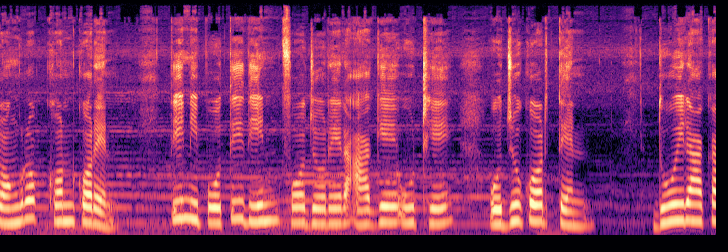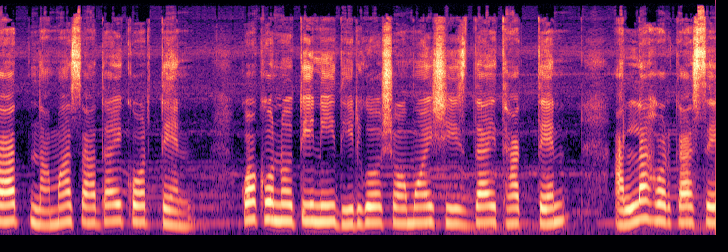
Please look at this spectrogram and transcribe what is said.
সংরক্ষণ করেন। তিনি প্রতিদিন ফজরের আগে উঠে অজু করতেন, দুই রাকাত নামাজ আদায় করতেন, কখনো তিনি দীর্ঘ সময় সিজদায় থাকতেন, আল্লাহর কাছে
